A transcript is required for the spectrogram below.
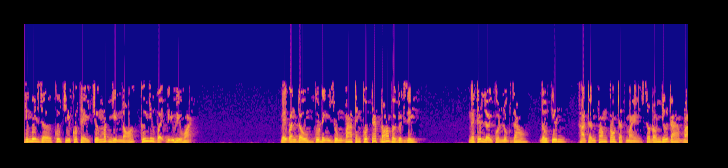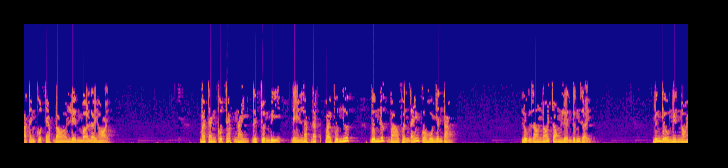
Nhưng bây giờ cô chỉ có thể trơ mắt nhìn nó Cứ như vậy bị hủy hoại Vậy ban đầu cô định dùng ba thanh cốt thép đó vào việc gì? Nghe thấy lời của Lục Giao Đầu tiên Hạ Thần Phong cau chặt mày Sau đó nhớ ra ba thanh cốt thép đó liền mở lời hỏi Ba thanh cốt thép này được chuẩn bị để lắp đặt vài phun nước, bơm nước vào phần đáy của hồ nhân tạo. Lục Giao nói xong liền đứng dậy. Những điều nên nói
